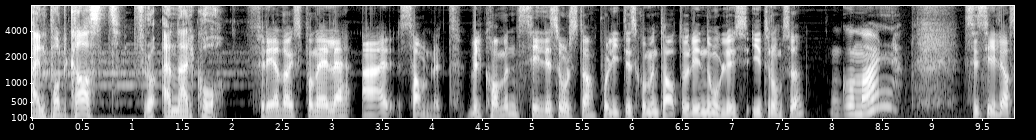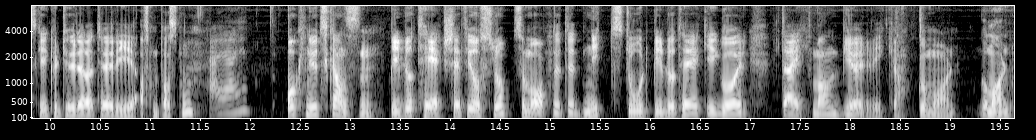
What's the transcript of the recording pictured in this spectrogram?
En podkast fra NRK. Fredagspanelet er samlet. Velkommen Silje Solstad, politisk kommentator i Nordlys i Tromsø. God morgen. Cecilie Aske, kulturredaktør i Aftenposten. Hei, hei. Og Knut Skansen, biblioteksjef i Oslo, som åpnet et nytt, stort bibliotek i går, Deichman Bjørvika. God morgen. God morgen.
